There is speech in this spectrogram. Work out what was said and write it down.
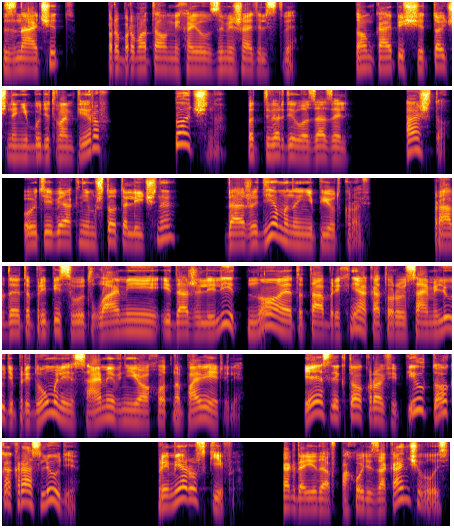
«Значит», — пробормотал Михаил в замешательстве, «в том капище точно не будет вампиров?» «Точно», — подтвердила Зазель. «А что, у тебя к ним что-то личное? Даже демоны не пьют кровь. Правда, это приписывают Ламии и даже Лилит, но это та брехня, которую сами люди придумали и сами в нее охотно поверили. Если кто кровь и пил, то как раз люди. К примеру, скифы. Когда еда в походе заканчивалась,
